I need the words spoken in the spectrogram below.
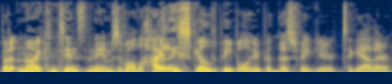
but it now contains the names of all the highly skilled people who put this figure together.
